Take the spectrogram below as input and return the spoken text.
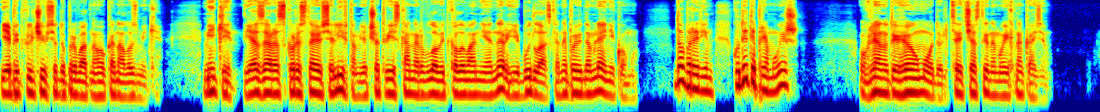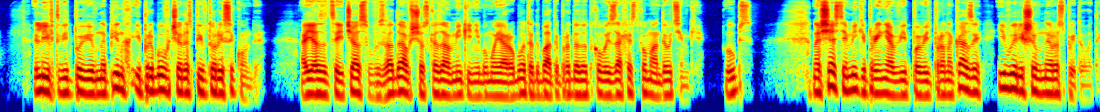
Я підключився до приватного каналу з Мікі. Мікі, я зараз скористаюся ліфтом. Якщо твій сканер вловить коливання енергії, будь ласка, не повідомляй нікому. Добре, Рін, куди ти прямуєш? Оглянути геомодуль це частина моїх наказів. Ліфт відповів на пінг і прибув через півтори секунди. А я за цей час згадав, що сказав Мікі, ніби моя робота дбати про додатковий захист команди оцінки. Упс. На щастя, Мікі прийняв відповідь про накази і вирішив не розпитувати.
